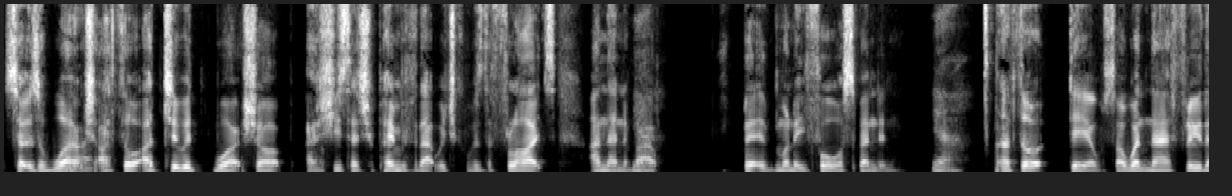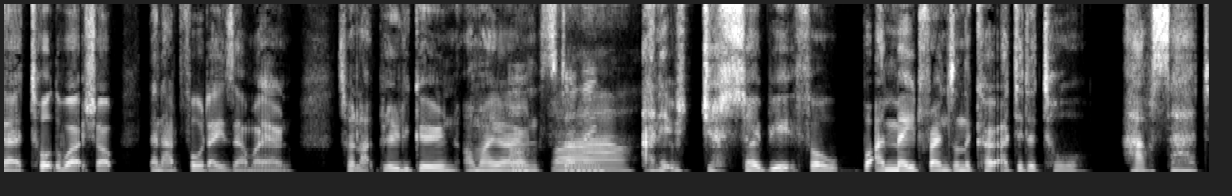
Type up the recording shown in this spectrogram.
So it was a workshop. Right. I thought I'd do a workshop, and she said she'll pay me for that, which covers the flights and then about a bit of money for spending. Yeah. I thought, deal. So I went there, flew there, taught the workshop, then had four days there on my own. So I went like Blue Lagoon on my oh, own. Oh, stunning. Wow. And it was just so beautiful. But I made friends on the coast. I did a tour. How sad.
